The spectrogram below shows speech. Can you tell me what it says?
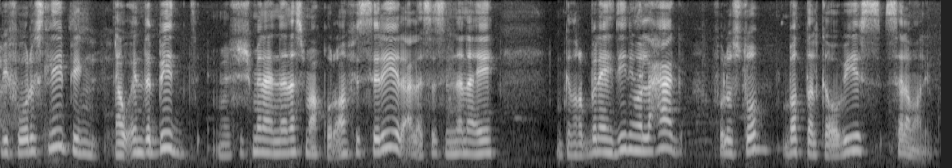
Before sleeping أو in the bed. مفيش مانع إن أنا أسمع قرآن في السرير على أساس إن أنا إيه يمكن ربنا يهديني ولا حاجة. full stop بطل كوابيس. سلام عليكم.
